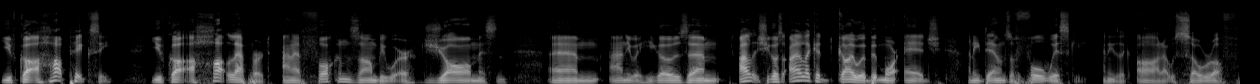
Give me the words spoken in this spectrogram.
You've got a hot pixie, you've got a hot leopard, and a fucking zombie with her jaw missing. Um, anyway, he goes, um, I, she goes, I like a guy with a bit more edge, and he downs a full whiskey. And he's like, oh, that was so rough.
